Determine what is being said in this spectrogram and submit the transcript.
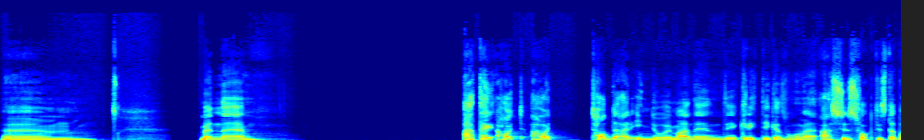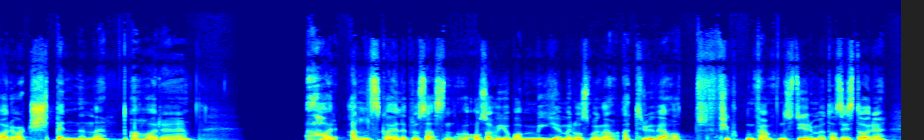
Um, men eh, jeg, tenk, jeg, har, jeg har tatt det her innover meg, de, de kritikken som kommer. Jeg syns faktisk det bare har vært spennende. Jeg har, eh, jeg har elska hele prosessen. Og så har vi jobba mye med Rosenborg. Jeg tror vi har hatt 14-15 styremøter siste året.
